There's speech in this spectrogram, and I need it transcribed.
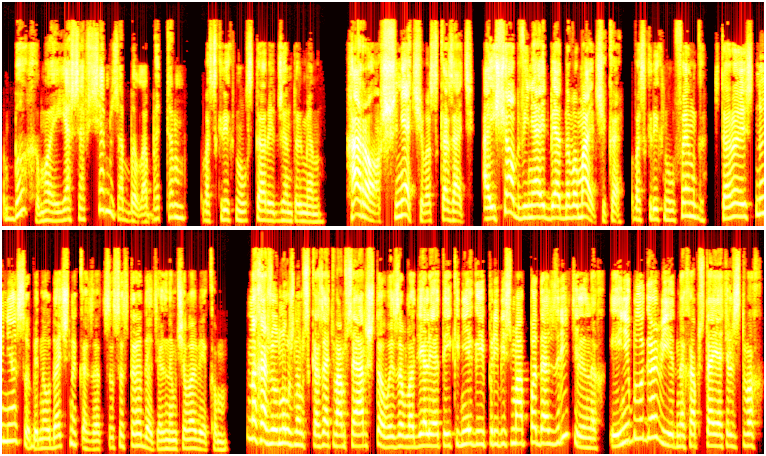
«Бог мой, я совсем забыл об этом», — воскликнул старый джентльмен. «Хорош, нечего сказать. А еще обвиняет бедного мальчика!» — воскликнул Фэнг, стараясь, но не особенно удачно казаться сострадательным человеком. «Нахожу нужным сказать вам, сэр, что вы завладели этой книгой при весьма подозрительных и неблаговидных обстоятельствах.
